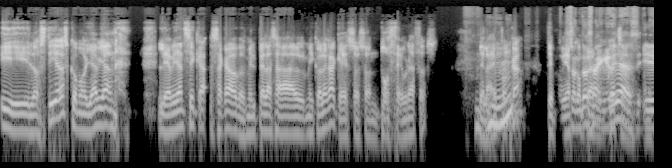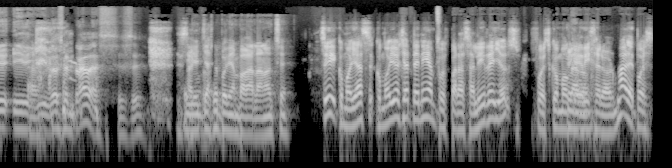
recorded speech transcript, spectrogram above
Y los tíos, como ya habían, le habían sacado dos mil pelas a mi colega, que esos son 12 eurazos de la época, te podías Son dos comprar sangrías y, y- y dos entradas. Sí, sí. Ellos ya se podían pagar la noche. Sí, como, ya, se- como ellos ya tenían, pues para salir ellos, pues como Claro. que dijeron, vale, pues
